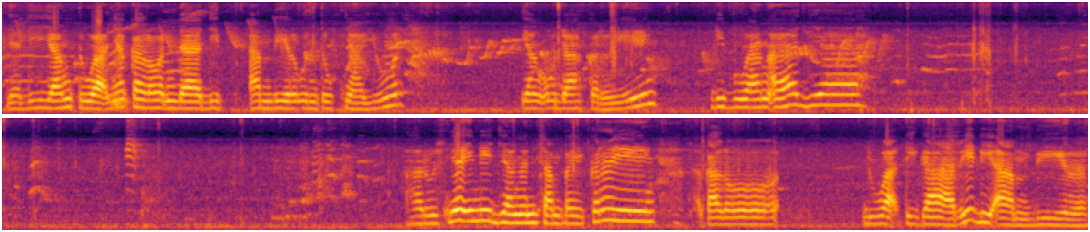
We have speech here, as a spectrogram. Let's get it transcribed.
Jadi yang tuanya kalau ndak diambil untuk nyayur, yang udah kering dibuang aja. Harusnya ini jangan sampai kering. Kalau dua tiga hari diambil,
